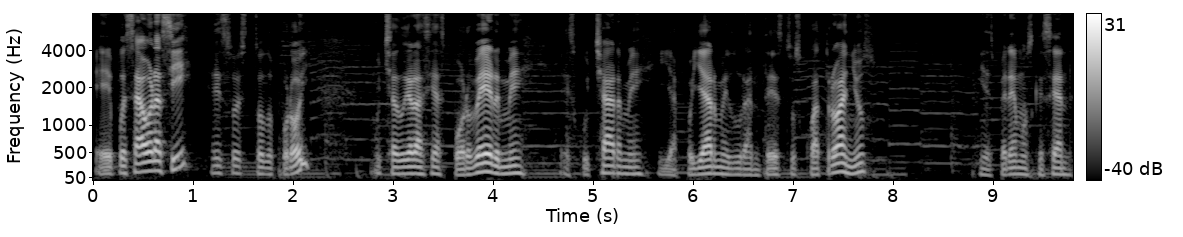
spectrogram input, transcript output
Eh, pues ahora sí, eso es todo por hoy. Muchas gracias por verme, escucharme y apoyarme durante estos cuatro años. Y esperemos que sean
